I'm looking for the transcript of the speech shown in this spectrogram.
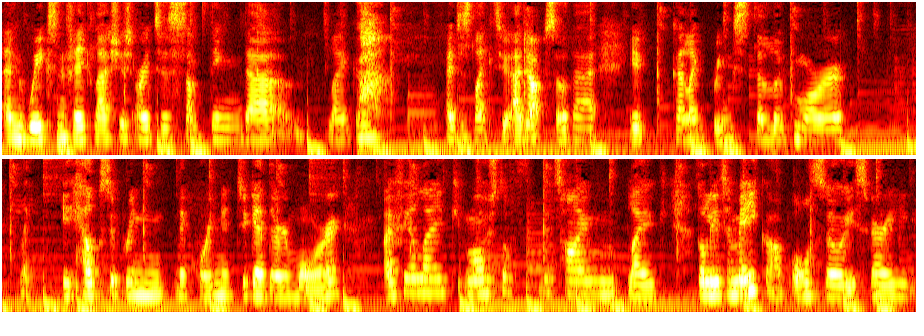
and wigs and fake lashes are just something that like I just like to add up so that it kind of like brings the look more like it helps to bring the coordinate together more I feel like most of the time like Lolita makeup also is very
